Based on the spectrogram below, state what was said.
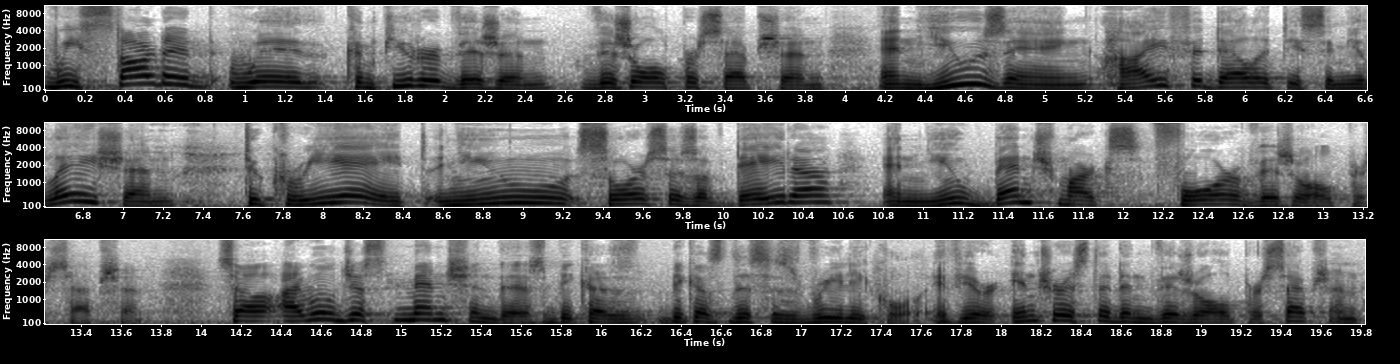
We started with computer vision, visual perception, and using high fidelity simulation to create new sources of data and new benchmarks for visual perception. So I will just mention this because, because this is really cool. If you're interested in visual perception,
